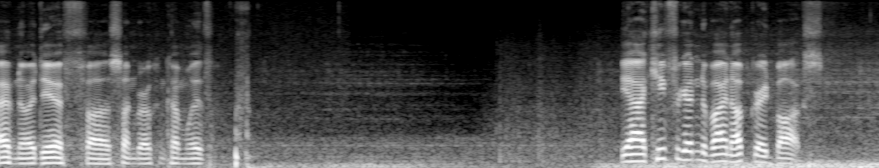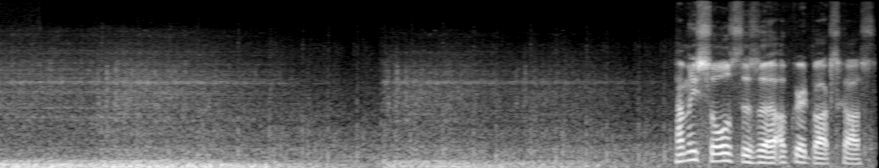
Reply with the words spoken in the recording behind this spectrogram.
I have no idea if uh, Sunbro can come with. Yeah, I keep forgetting to buy an upgrade box. How many souls does a upgrade box cost?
